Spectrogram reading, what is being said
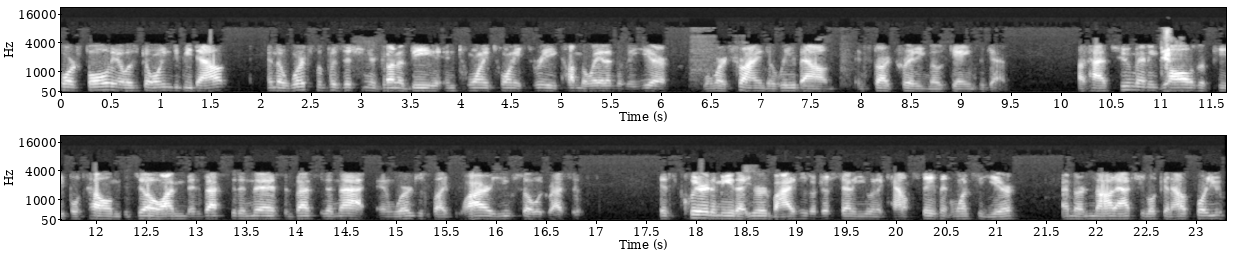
portfolio is going to be down and the worse the position you're going to be in 2023 come the late end of the year when we're trying to rebound and start creating those gains again. I've had too many calls of people telling me, Joe, I'm invested in this, invested in that, and we're just like, why are you so aggressive? It's clear to me that your advisors are just sending you an account statement once a year, and they're not actually looking out for you.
